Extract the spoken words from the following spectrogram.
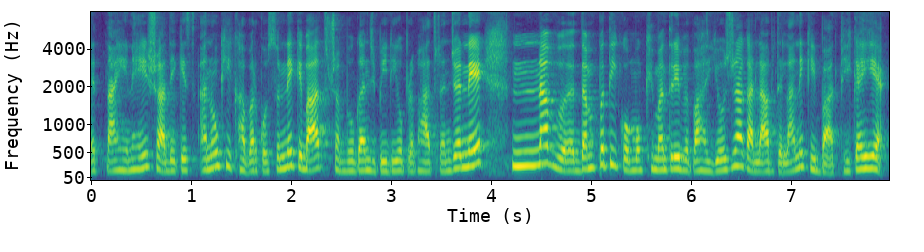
इतना ही नहीं, शादी की इस अनोखी खबर को सुनने के बाद शंभुगंज बीडीओ प्रभात रंजन ने नव दंपति को मुख्यमंत्री विवाह योजना का लाभ दिलाने की बात भी कही है।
